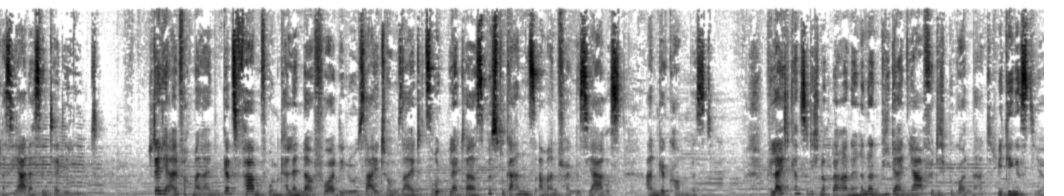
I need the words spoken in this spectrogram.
das Jahr, das hinter dir liegt. Stell dir einfach mal einen ganz farbenfrohen Kalender vor, den du Seite um Seite zurückblätterst, bis du ganz am Anfang des Jahres angekommen bist. Vielleicht kannst du dich noch daran erinnern, wie dein Jahr für dich begonnen hat. Wie ging es dir?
